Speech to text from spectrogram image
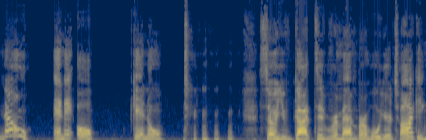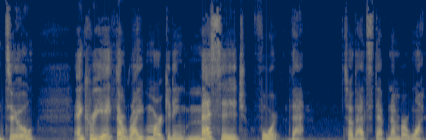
No. Oh, que no. so you've got to remember who you're talking to and create the right marketing message for them. So that's step number one.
